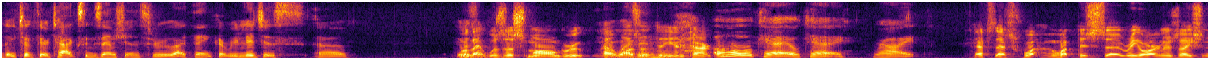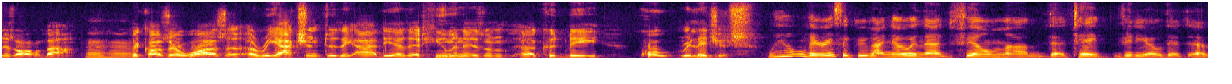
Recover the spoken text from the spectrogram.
they took their tax exemption through, I think, a religious. Uh, Well, that a- was a small group. That Oh, was wasn't it? the entire group. Oh, okay, okay, right. That's that's what what this uh, reorganization is all about. Mm-hmm. Because there was a, a reaction to the idea that humanism uh, could be quote religious. Well, there is a group I know in that film, um, the tape video that uh,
